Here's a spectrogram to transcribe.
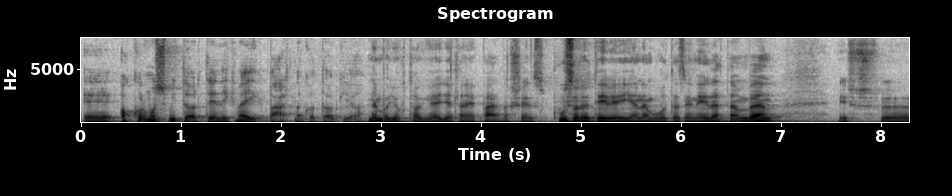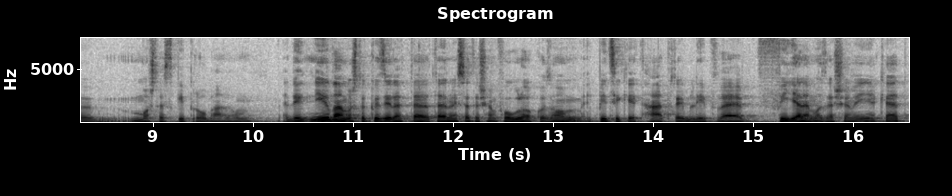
Eh, Akkor most mi történik? Melyik pártnak a tagja? Nem vagyok tagja egyetlen egy pártnak. Ez 25 éve ilyen nem volt az én életemben, és most ezt kipróbálom. Eddig nyilván most a közélettel természetesen foglalkozom, egy picikét hátrébb lépve figyelem az eseményeket,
